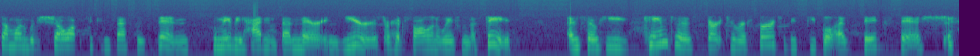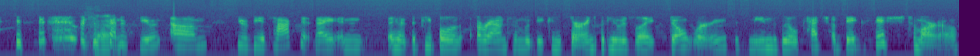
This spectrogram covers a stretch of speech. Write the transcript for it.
someone would show up to confess his sins who maybe hadn't been there in years or had fallen away from the faith. And so he came to start to refer to these people as big fish, which is kind of cute. Um, he would be attacked at night, and uh, the people around him would be concerned. But he was like, "Don't worry, this means we'll catch a big fish tomorrow."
